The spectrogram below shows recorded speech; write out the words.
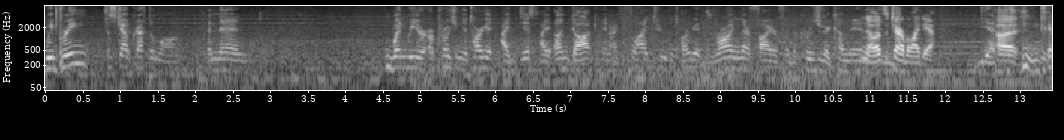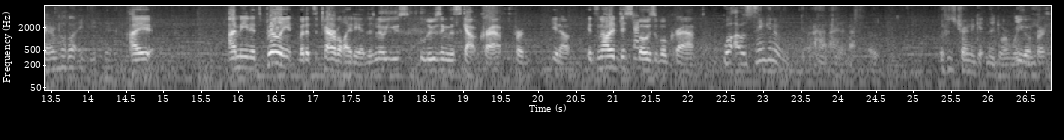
We bring the scout craft along, and then when we are approaching the target, I dis I undock and I fly to the target, drawing their fire for the cruiser to come in. No, that's a terrible idea. Yeah, uh, terrible idea. I, I mean, it's brilliant, but it's a terrible idea. There's no use losing the scout craft for, you know, it's not a disposable craft. Well, I was thinking of. I, I, I, who's trying to get in the door with You go first.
